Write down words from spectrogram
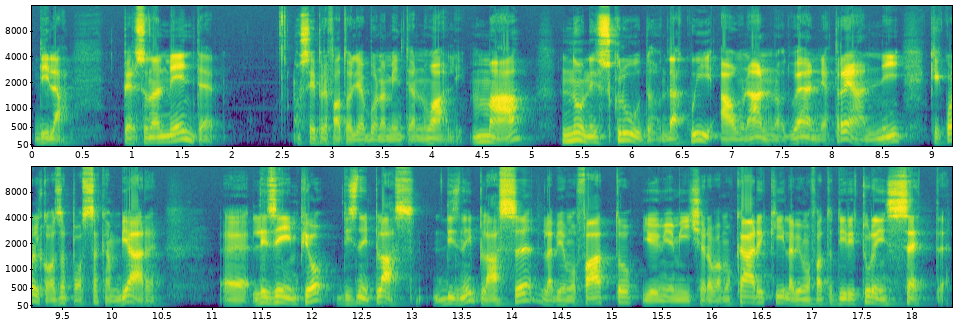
di là. Personalmente ho sempre fatto gli abbonamenti annuali, ma non escludo da qui a un anno, a due anni, a tre anni che qualcosa possa cambiare. Eh, l'esempio Disney Plus. Disney Plus l'abbiamo fatto, io e i miei amici eravamo carichi, l'abbiamo fatto addirittura in sette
